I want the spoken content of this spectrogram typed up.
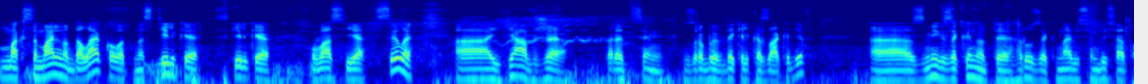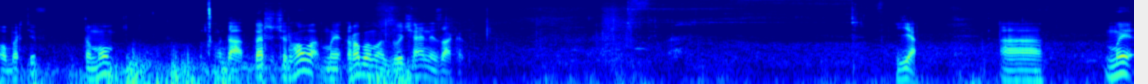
максимально далеко, от настільки, скільки у вас є сили. Я вже перед цим зробив декілька закидів. Е, Зміг закинути грузик на 80 обертів. Тому, да, першочергово ми робимо звичайний закид. Є. Е, Ми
